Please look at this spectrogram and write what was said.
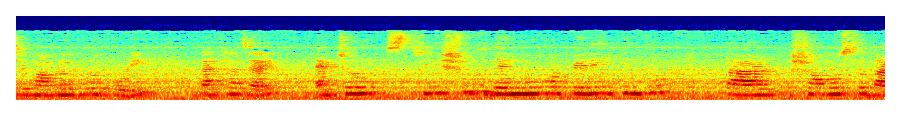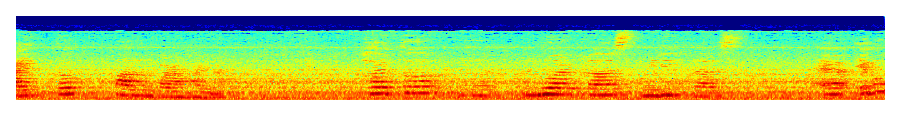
যে মামলাগুলো করি, দেখা যায় একজন স্ত্রী শুধু দেনমোহর পেলেই কিন্তু তার সমস্ত দায়িত্ব পালন করা হয় না। হয়তো লোয়ার ক্লাস মিডিল ক্লাস এবং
